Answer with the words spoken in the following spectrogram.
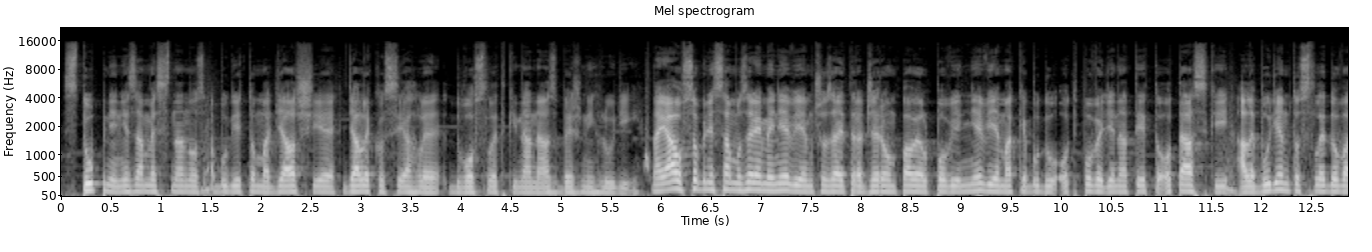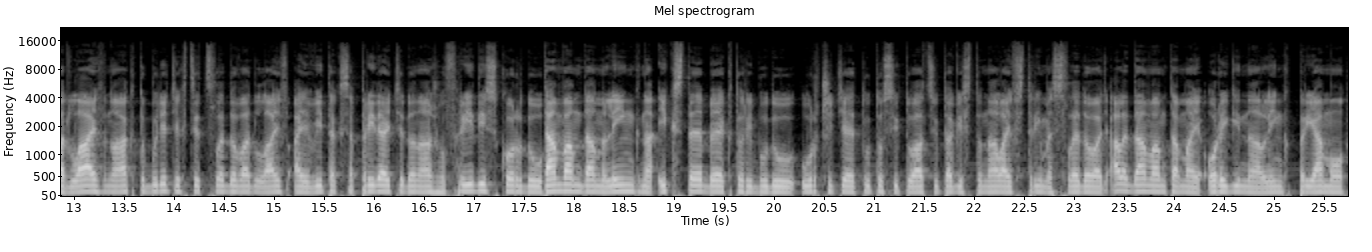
stúpne nezamestnanosť a bude to mať ďalšie ďaleko siahle dôsledky na nás bežných ľudí. No ja osobne samozrejme neviem, čo zajtra Jerome Powell povie, neviem, aké budú odpovede na tieto otázky, ale budem to sledovať live, no ak to budete chcieť sledovať live aj vy, tak sa pridajte do nášho free Discordu, tam vám dám link na XTB, ktorí budú určite túto situáciu takisto na live streame sledovať, ale dám vám tam aj originál link priamo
